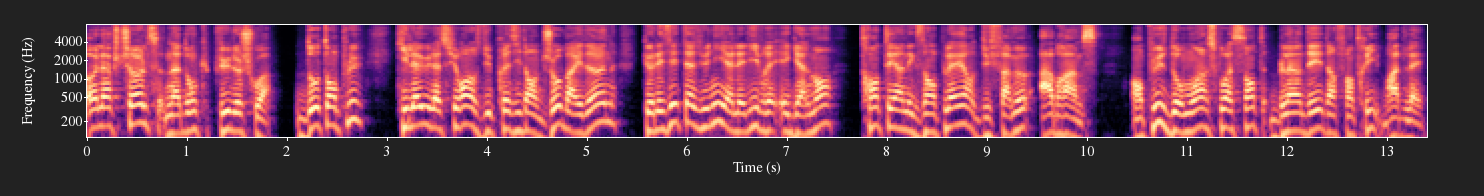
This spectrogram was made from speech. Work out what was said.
Olaf Scholz n'a donc plus le choix. D'autant plus qu'il a eu l'assurance du président Joe Biden que les États-Unis allaient livrer également 31 exemplaires du fameux Abrams, en plus d'au moins 60 blindés d'infanterie Bradley.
